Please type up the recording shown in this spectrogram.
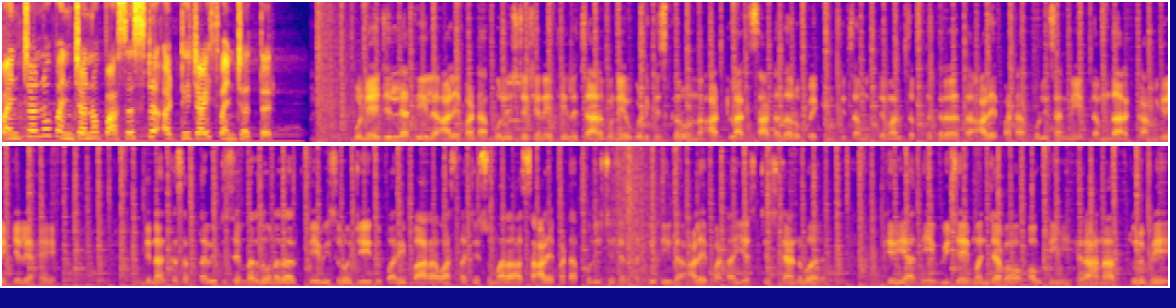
पंच्याण्णव पंच्याण्णव पासष्ट अठ्ठेचाळीस पंच्याहत्तर. पुणे जिल्ह्यातील आळेपाटा पोलीस स्टेशन येथील चार गुन्हे उघडकीस करून आठ लाख साठ हजार रुपये किमतीचा मुद्देमाल जप्त करत आळेपाटा पोलिसांनी दमदार कामगिरी केली आहे. दिनांक सत्तावीस डिसेंबर दोन हजार तेवीस रोजी दुपारी बारा वाजताच्या सुमारास आळेपाटा पोलीस स्टेशन हद्दीतील आळेपाटा एस टी स्टँडवर फिर्यादी विजय मंजाभाव औटी राहणार तुर्भे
